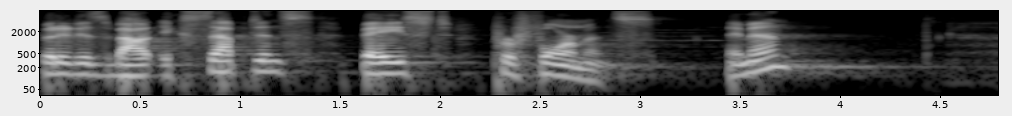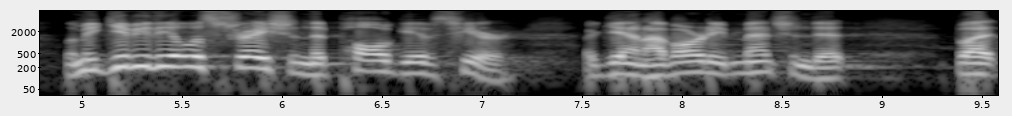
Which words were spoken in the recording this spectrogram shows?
but it is about acceptance based performance. Amen? Let me give you the illustration that Paul gives here. Again, I've already mentioned it, but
